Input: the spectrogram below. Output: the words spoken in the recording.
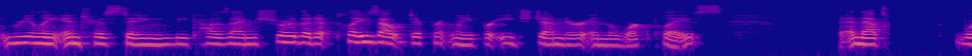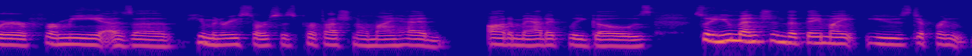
Really interesting because I'm sure that it plays out differently for each gender in the workplace. And that's where, for me, as a human resources professional, my head automatically goes. So you mentioned that they might use different,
